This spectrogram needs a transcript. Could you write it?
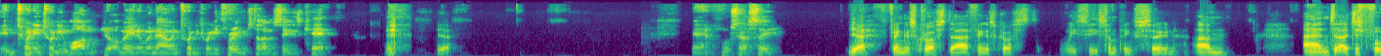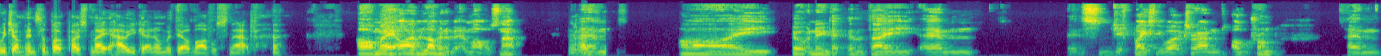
in 2021. Do you know what I mean? And we're now in 2023. We still haven't seen his kit. Yeah. Yeah, we shall see. Yeah, fingers crossed. Uh, fingers crossed. We see something soon. Um, and uh, just before we jump into the blog post, mate, how are you getting on with the old Marvel Snap? Oh mate, I am loving a bit of Marvel Snap. Okay. Um, I built a new deck the other day. Um, it's just basically works around Ultron, um,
